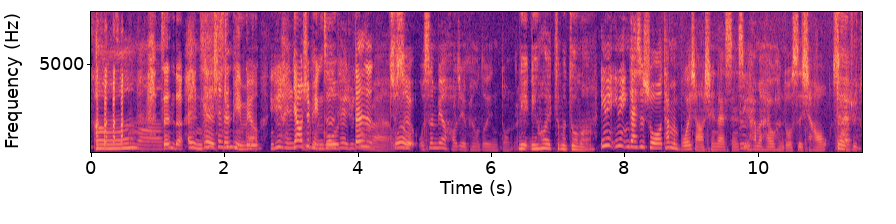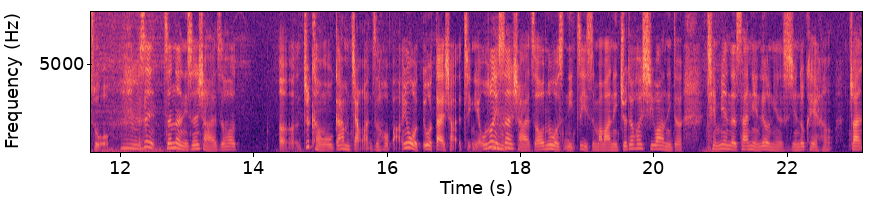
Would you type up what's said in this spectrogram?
真的？哎，你可以先去评估，你可以先要去评估，但是就是我身边有好几个朋友都已经冻了。你你会这么做吗？因为因为应该是说他们不会想要现在生，是因为他们还有很多事想要想要去做。可是真的，你生小孩之后。呃，就可能我跟他们讲完之后吧，因为我我带小孩的经验，我说你生了小孩之后，如果你自己是妈妈，你绝对会希望你的前面的三年六年的时间都可以很专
